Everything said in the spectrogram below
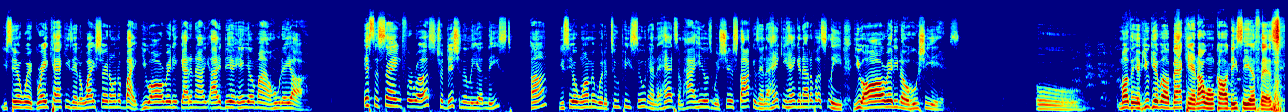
You see them with gray khakis and a white shirt on a bike. You already got an idea in your mind who they are. It's the same for us, traditionally at least, huh? You see a woman with a two piece suit and a hat, some high heels with sheer stockings, and a hanky hanging out of her sleeve. You already know who she is. Oh, mother, if you give her a backhand, I won't call DCFS.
